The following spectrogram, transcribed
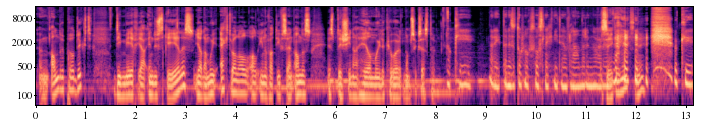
een ander product die meer ja, industrieel is, ja, dan moet je echt wel al, al innovatief zijn. Anders is het in China heel moeilijk geworden om succes te hebben. Oké. Allee, dan is het toch nog zo slecht niet in Vlaanderen. maar, eh, Zeker niet, nee. Oké.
